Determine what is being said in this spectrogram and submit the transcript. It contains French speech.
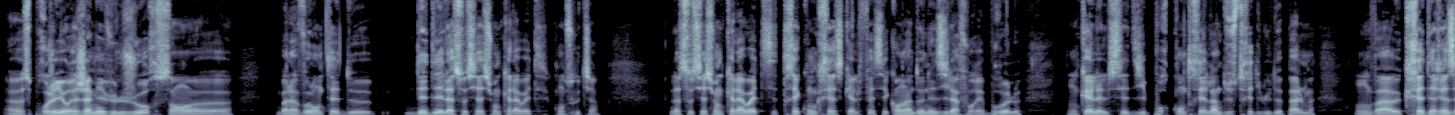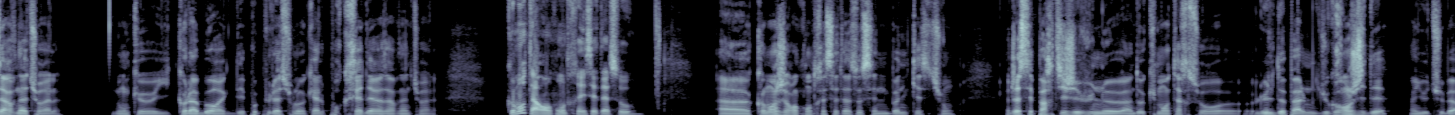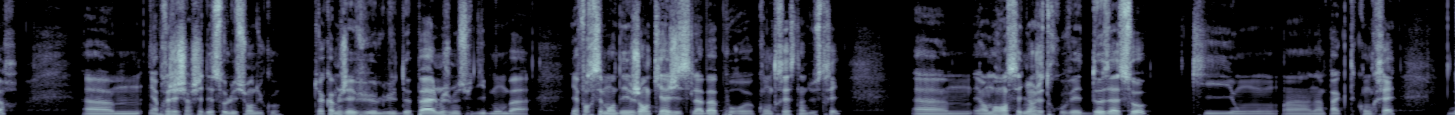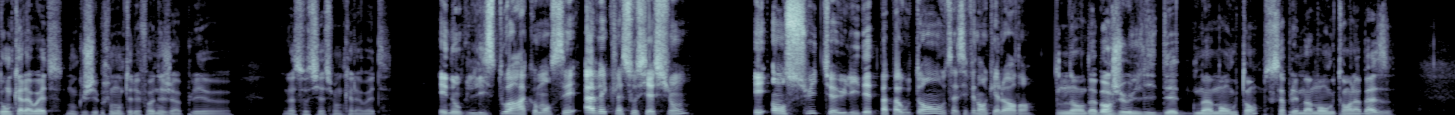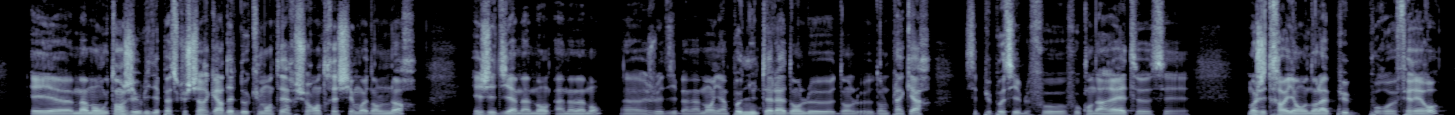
euh, ce projet n'aurait jamais vu le jour sans euh, bah, la volonté de d'aider l'association Calawet qu'on soutient. L'association Calawet, c'est très concret ce qu'elle fait, c'est qu'en Indonésie la forêt brûle, donc elle, elle s'est dit pour contrer l'industrie d'huile de palme, on va créer des réserves naturelles. Donc ils collaborent avec des populations locales pour créer des réserves naturelles. Comment tu as rencontré cet assaut? Comment j'ai rencontré cet assaut? C'est une bonne question. Déjà, c'est parti, j'ai vu un documentaire sur euh, l'huile de palme du grand JD, un youtubeur. Euh, et après, j'ai cherché des solutions du coup. Tu vois, comme j'ai vu l'huile de palme, je me suis dit, bon, bah, il y a forcément des gens qui agissent là-bas pour euh, contrer cette industrie. et en me renseignant, j'ai trouvé deux assos qui ont un impact concret, dont Calawet. Donc, j'ai pris mon téléphone et j'ai appelé l'association Calawet. Et donc, l'histoire a commencé avec l'association et ensuite, tu as eu l'idée de Papa Outan ou ça s'est fait dans quel ordre? Non, d'abord j'ai eu l'idée de Maman Outan, parce que ça s'appelait Maman Outan à la base. Et euh, Maman Outan, j'ai eu l'idée parce que j'ai regardé le documentaire, je suis rentré chez moi dans le Nord, et j'ai dit à, maman, à ma maman, euh, je lui ai dit, bah maman, il y a un pot de Nutella dans le, dans le, dans le placard, c'est plus possible, faut, faut qu'on arrête. Euh, c'est... Moi j'ai travaillé dans la pub pour Ferrero,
